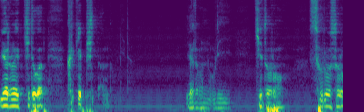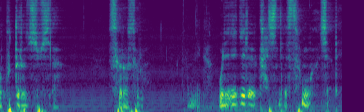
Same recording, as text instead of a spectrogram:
여러분의 기도가 그렇게 필요한 겁니다. 여러분 우리 기도로 서로 서로 붙들어 주십시다. 서로 서로. 됩니까? 우리 이 길을 가시는데 성공하셔야 돼요.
